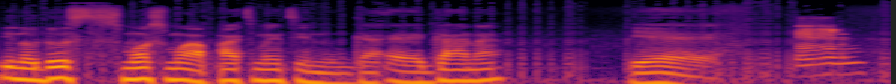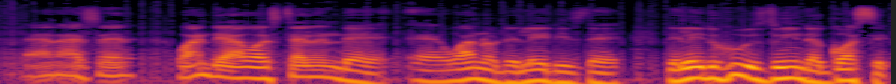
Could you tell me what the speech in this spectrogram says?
you know, those small, small apartments in uh, Ghana. Yeah. -hmm. And I said, one day I was telling the uh, one of the ladies, the, the lady who is doing the gossip,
